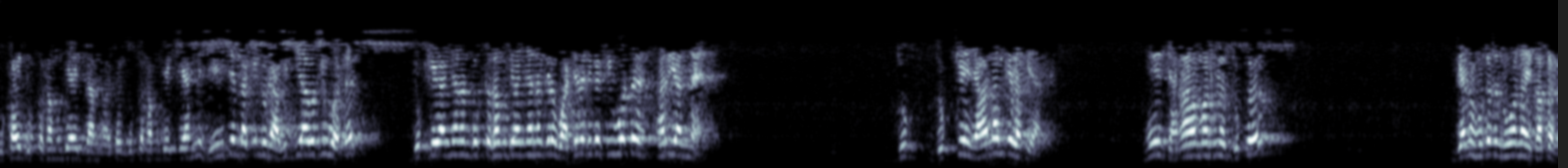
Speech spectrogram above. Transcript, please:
දුකයි දුක්ඛ සමුදයයි ගන්නවා. ඒක දුක්ඛ සමුදය කියන්නේ ජීවිතෙන් දකින්න ඕනේ අවිද්‍යාව කිව්වට දුක්ඛ අඥානං දුක්ඛ සමුදය අඥානං කියන වචන ටික කිව්වට හරියන්නේ නැහැ. දුක් දුක්ඛේ ඥානං කියලා කියන්නේ මේ ජරා මරණ දුක ගැන හොඳට නුවණයි සතර.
